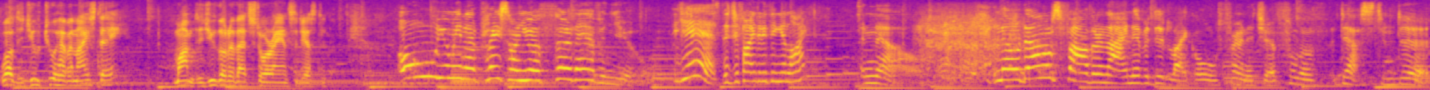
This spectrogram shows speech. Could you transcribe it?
Well, did you two have a nice day? Mom, did you go to that store Ann suggested? Oh, you mean that place on your Third Avenue? Yes. Did you find anything you liked? No. No, Donald's father and I never did like old furniture full of dust and dirt.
